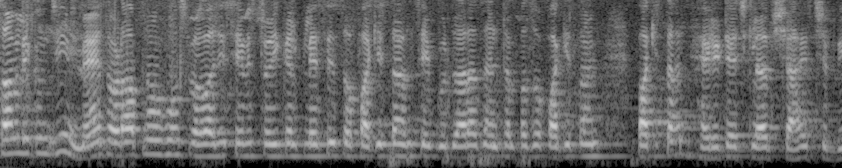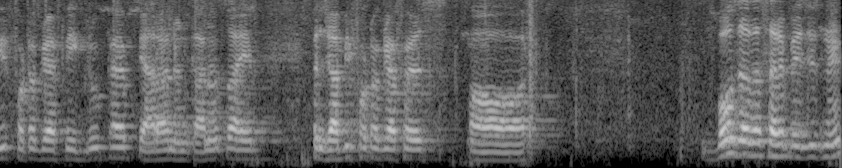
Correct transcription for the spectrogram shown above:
ਅਸਲਾਮੁਅਲੈਕੁਮ ਜੀ ਮੈਂ ਤੁਹਾਡਾ ਆਪਣਾ host Baba ji save historical places of Pakistan save gurdwaras and temples of Pakistan Pakistan heritage club Shahid Shabbir photography group ਹੈ ਪਿਆਰਾ ਨਨਕਾਣਾ ਸਾਹਿਬ ਪੰਜਾਬੀ ਫੋਟੋਗ੍ਰਾਫਰਸ ਔਰ ਬਹੁਤ ਜ਼ਿਆਦਾ ਸਾਰੇ ਪੇजेस ਨੇ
